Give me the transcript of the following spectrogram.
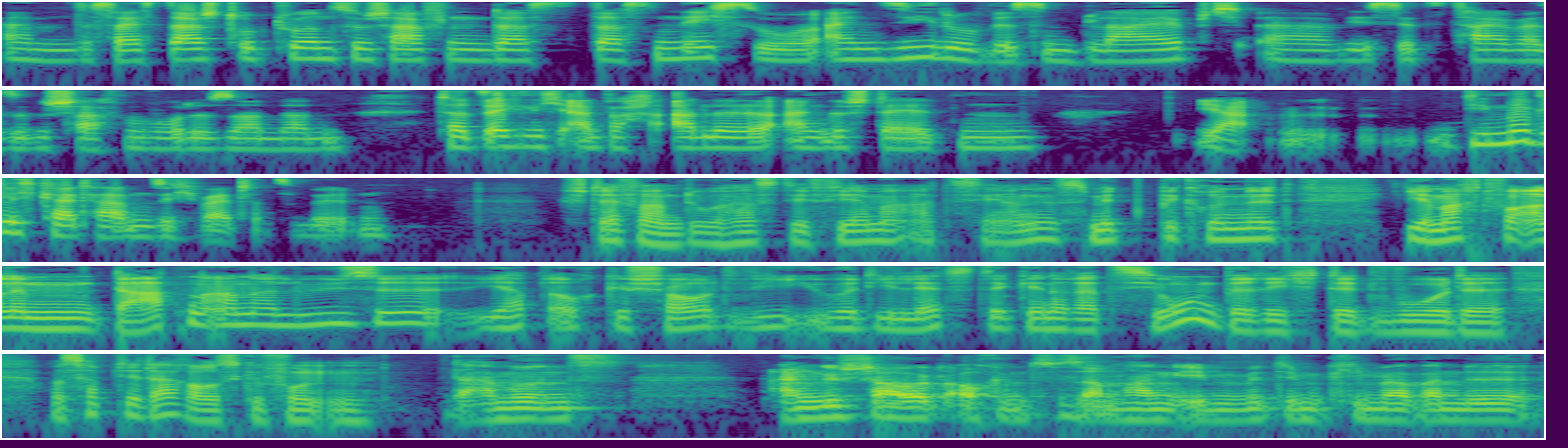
Ähm, das heißt, da Strukturen zu schaffen, dass das nicht so ein Silo-Wissen bleibt, äh, wie es jetzt teilweise geschaffen wurde, sondern tatsächlich einfach alle Angestellten ja, die Möglichkeit haben, sich weiterzubilden. Stefan, du hast die Firma Acernis mitbegründet. Ihr macht vor allem Datenanalyse. Ihr habt auch geschaut, wie über die letzte Generation berichtet wurde. Was habt ihr da rausgefunden? Da haben wir uns angeschaut, auch im Zusammenhang eben mit dem Klimawandel,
